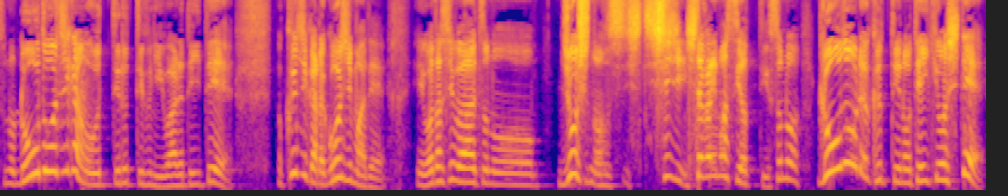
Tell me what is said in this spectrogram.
その労働時間を売ってるっていうふうに言われていて、9時から5時まで、私はその、上司の指示に従いますよっていう、その労働力っていうのを提供して、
